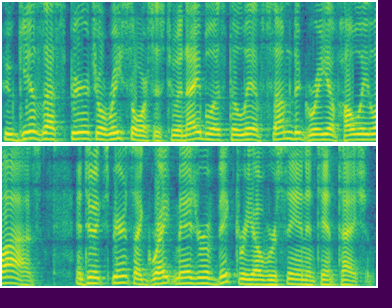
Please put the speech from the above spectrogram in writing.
who gives us spiritual resources to enable us to live some degree of holy lives and to experience a great measure of victory over sin and temptation.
